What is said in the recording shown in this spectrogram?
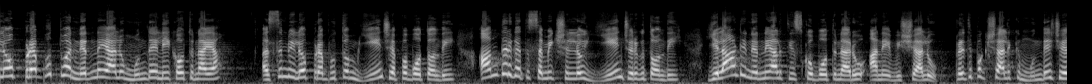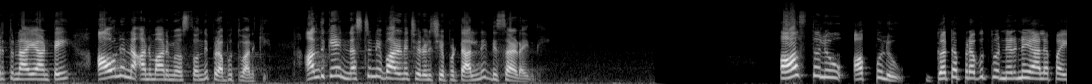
తెలంగాణలో ప్రభుత్వ నిర్ణయాలు ముందే లీక్ అవుతున్నాయా? అసెంబ్లీలో ప్రభుత్వం ఏం చెప్పబోతోంది? అంతర్గత సమీక్షల్లో ఏం జరుగుతోంది? ఎలాంటి నిర్ణయాలు తీసుకోబోతున్నారు అనే విషయాలు ప్రతిపక్షాలకి ముందే చేరుతున్నాయా అంటే అవునన్న అనుమానమే వస్తోంది ప్రభుత్వానికి. అందుకే నష్ట నివారణ చర్యలు చేపట్టాలని డిసైడ్ అయింది. ఆస్తులు అప్పులు గత ప్రభుత్వ నిర్ణయాలపై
